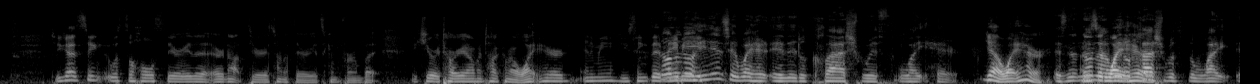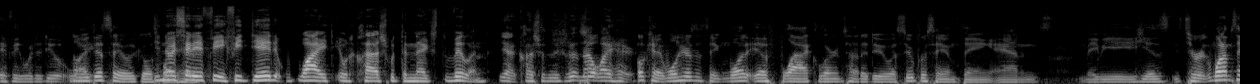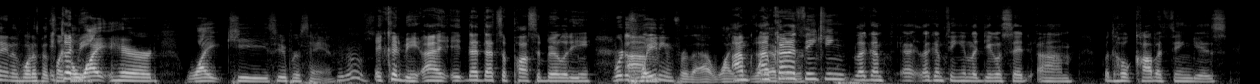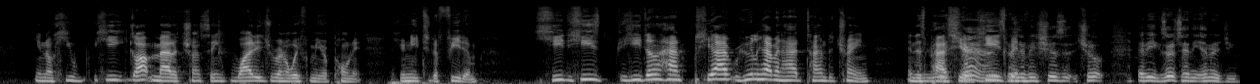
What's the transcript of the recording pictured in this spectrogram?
Do you guys think with the whole theory that, or not theory, it's not a theory, it's confirmed, but Akira Toriyama talking about white-haired enemy? Do you think that No, maybe, no, no. He didn't say white hair. It, it'll clash with white hair. Yeah, white hair? Isn't it? I No, said no, white it'll hair. clash with the white if he were to do it No, white. he did say it would go with You know, he white said hair. if he if he did white, it would clash with the next villain. Yeah, clash with the next, not So- white hair. Okay, well here's the thing. What if Black learns how to do a Super Saiyan thing and maybe he is turn- what I'm saying is what if it's It like could a be. white-haired, white ki Super Saiyan? Who knows? It could be. I it, that that's a possibility. We're just Um, waiting for that white I'm I'm kind whatever. of thinking like I'm uh, like I'm thinking like Diego said. Um, what the whole Cabba thing is, you know, he he got mad at Trunks saying, "Why did you run away from your opponent? You need to defeat him." He he's he doesn't have he ha- really haven't had time to train in this He past year. He's been if he shows it, show, if he exerts any energy,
